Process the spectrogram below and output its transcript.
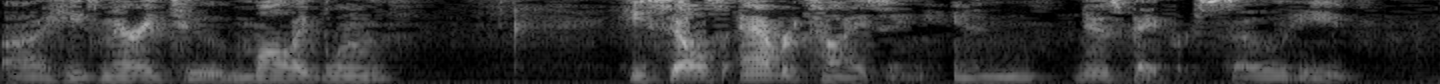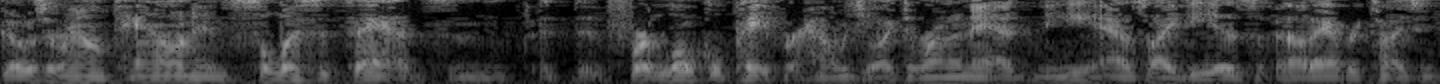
Uh, he's married to Molly Bloom. He sells advertising in newspapers, so he goes around town and solicits ads and uh, for a local paper. How would you like to run an ad? And he has ideas about advertising.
